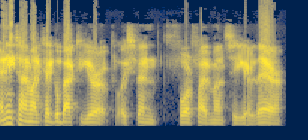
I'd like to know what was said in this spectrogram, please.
anytime like i go back to europe i spend four or five months a year there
